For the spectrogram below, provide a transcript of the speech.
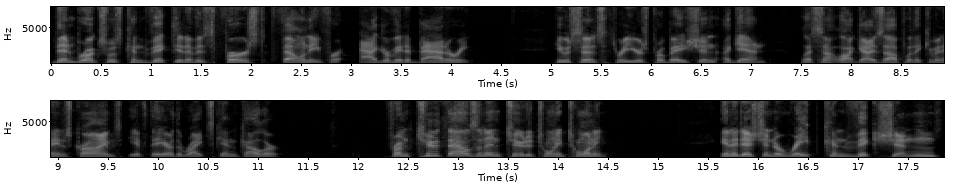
Then Brooks was convicted of his first felony for aggravated battery. He was sentenced to three years probation. Again, let's not lock guys up when they commit heinous crimes if they are the right skin color. From 2002 to 2020, in addition to rape convictions,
